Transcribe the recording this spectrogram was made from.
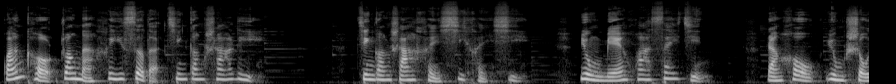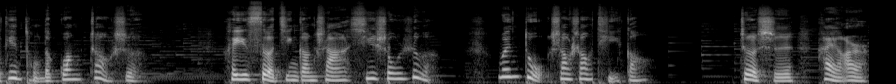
管口装满黑色的金刚砂粒。金刚砂很细很细，用棉花塞紧，然后用手电筒的光照射，黑色金刚砂吸收热，温度稍稍提高，这时氦二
